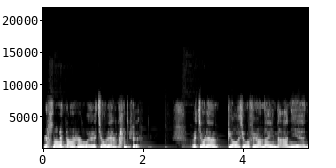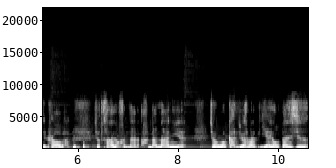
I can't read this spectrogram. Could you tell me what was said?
然后当时我那教练感觉，我教练表情非常难以拿捏，你知道吧？就他就很难很难拿捏，就是我感觉他也有担心，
